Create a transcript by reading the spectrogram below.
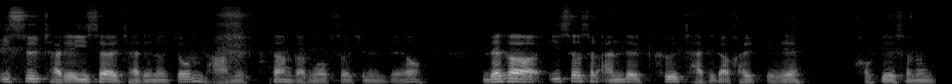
있을 자리에 있어야 할 자리는 좀 마음의 부담감이 없어지는데요. 내가 있어서 안 될 그 자리라고 할 때에 거기에서는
